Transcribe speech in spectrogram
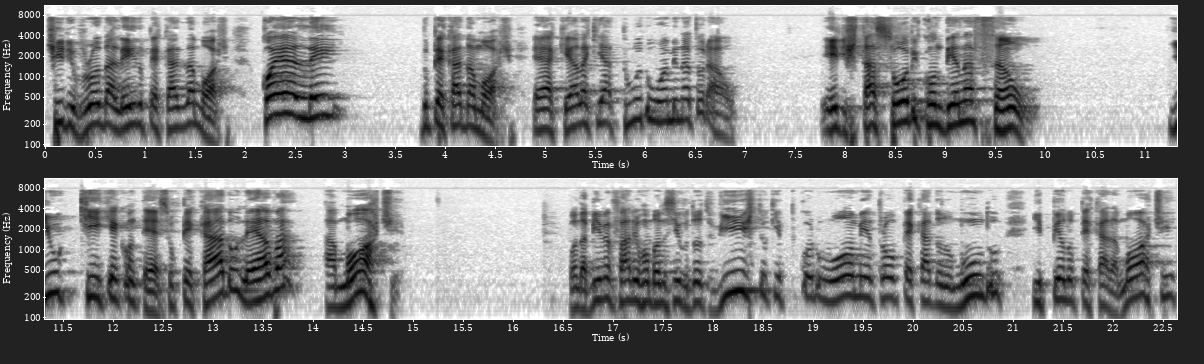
te livrou da lei do pecado e da morte. Qual é a lei do pecado e da morte? É aquela que atua no homem natural. Ele está sob condenação. E o que, que acontece? O pecado leva à morte. Quando a Bíblia fala em Romanos 5,12, visto que por um homem entrou o pecado no mundo, e pelo pecado a morte,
